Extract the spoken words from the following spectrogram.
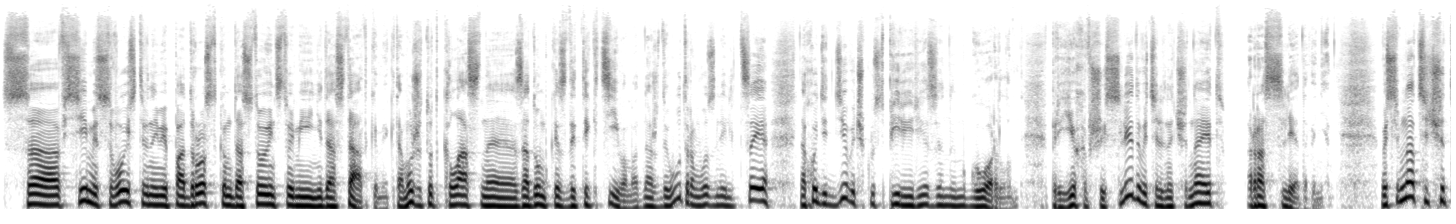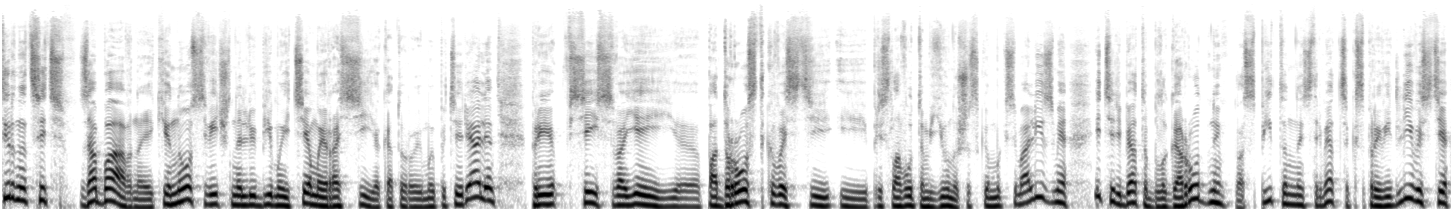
со всеми свойственными подросткам достоинствами и недостатками. К тому же тут классная задумка с детективом. Однажды утром возле лицея находит девочку с перерезанным горлом. Приехавший следователь начинает расследование. 1814 – забавное кино с вечно любимой темой «Россия», которую мы потеряли. При всей своей э, подростковости и пресловутом юношеском максимализме эти ребята благородны, воспитаны, стремятся к справедливости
